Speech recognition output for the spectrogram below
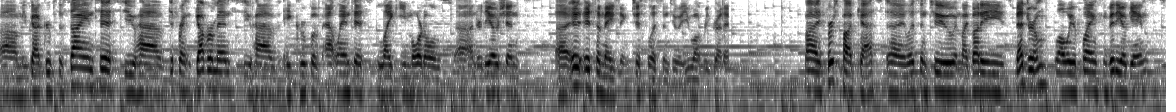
Um, you've got groups of scientists, you have different governments, you have a group of Atlantis like immortals uh, under the ocean. Uh, it, it's amazing. Just listen to it, you won't regret it. My first podcast I listened to in my buddy's bedroom while we were playing some video games.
